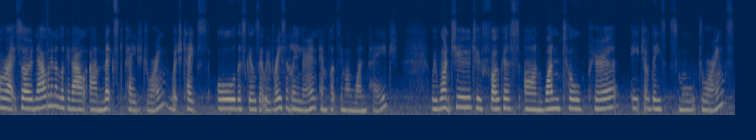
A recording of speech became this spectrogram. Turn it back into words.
Alright, so now we're going to look at our um, mixed page drawing, which takes all the skills that we've recently learned and puts them on one page. We want you to focus on one tool per each of these small drawings.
